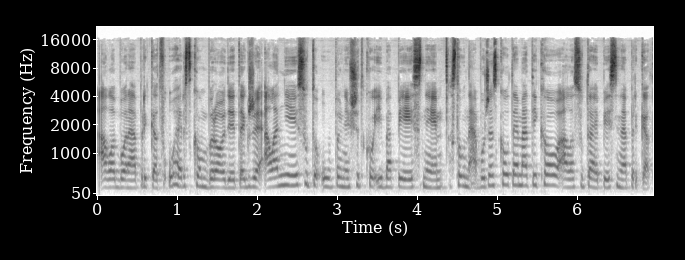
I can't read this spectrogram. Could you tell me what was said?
alebo napríklad v Uherskom Brode. Takže, ale nie sú to úplne všetko iba piesne s tou náboženskou tematikou, ale sú to aj piesne napríklad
